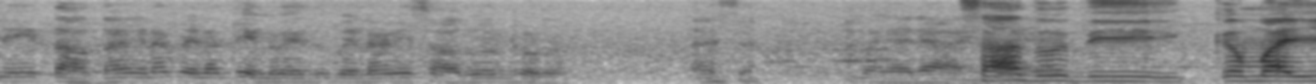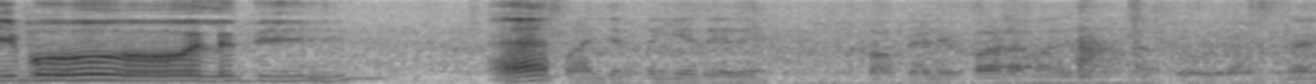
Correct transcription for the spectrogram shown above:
ਨਹੀਂ ਨਹੀਂ ਦੱਸਦਾਂਗੇ ਨਾ ਪਹਿਲਾਂ 3 ਵਜੇ ਤੋਂ ਪਹਿਲਾਂ ਨਹੀਂ ਸਾਧੂ ਨੂੰ ਉਠਾਉਣਾ। ਅੱਛਾ। ਮਜ਼ਾ ਜਾ ਆਇਆ ਸਾਧੂ ਦੀ ਕਮਾਈ ਬੋਲਦੀ ਹੈ? 5 ਰੁਪਏ ਦੇ ਦੇ ਪਾਪਿਆਂ ਨੇ ਪਹਾੜਾ ਵਾਲੇ ਦਾ ਪ੍ਰੋਗਰਾਮ ਬਣਾਇਆ।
